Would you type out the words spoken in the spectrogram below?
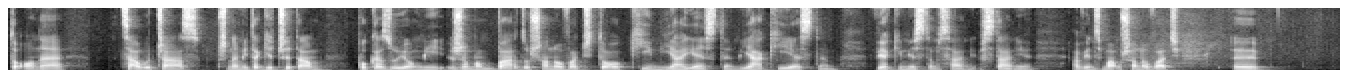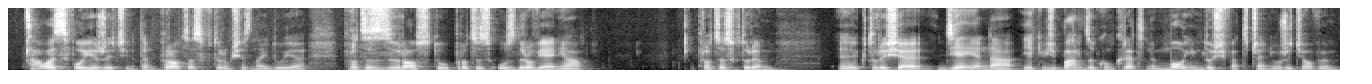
to one cały czas, przynajmniej tak je czytam, pokazują mi, że mam bardzo szanować to, kim ja jestem, jaki jestem, w jakim jestem w stanie. A więc mam szanować y, całe swoje życie, ten proces, w którym się znajduję, proces wzrostu, proces uzdrowienia, proces, w którym, y, który się dzieje na jakimś bardzo konkretnym moim doświadczeniu życiowym,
